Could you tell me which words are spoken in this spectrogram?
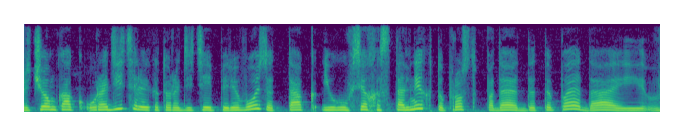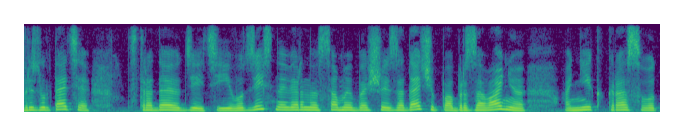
Причем как у родителей, которые детей перевозят, так и у всех остальных, кто просто попадают в ДТП, да, и в результате страдают дети. И вот здесь, наверное, самые большие задачи по образованию, они как раз вот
